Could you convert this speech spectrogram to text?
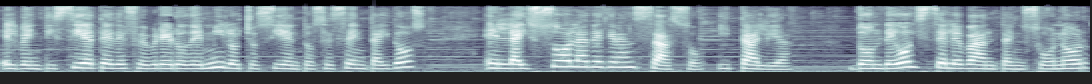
el 27 de febrero de 1862 en la Isola de Gran Sasso, Italia, donde hoy se levanta en su honor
